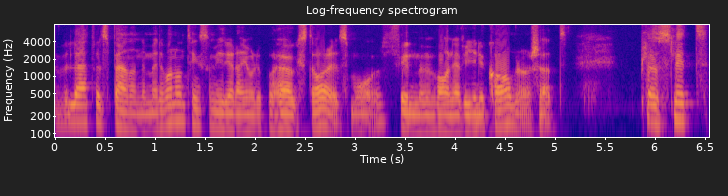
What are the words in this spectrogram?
lät väl spännande men det var någonting som vi redan gjorde på högstadiet, små filmer med vanliga videokameror. Så att plötsligt,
